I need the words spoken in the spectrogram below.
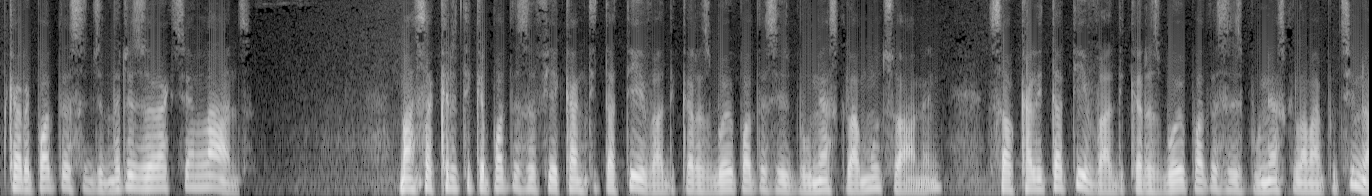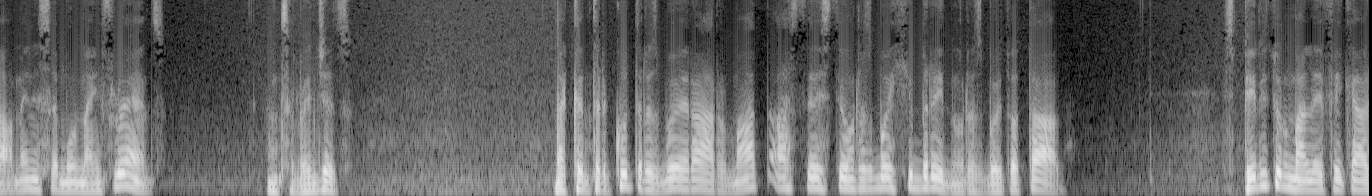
care poate să genereze o reacție în lanț. Masa critică poate să fie cantitativă, adică războiul poate să izbucnească la mulți oameni, sau calitativă, adică războiul poate să izbucnească la mai puțini oameni, însă mult mai influenți. Înțelegeți? Dacă în trecut războiul era armat, asta este un război hibrid, un război total. Spiritul malefic a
